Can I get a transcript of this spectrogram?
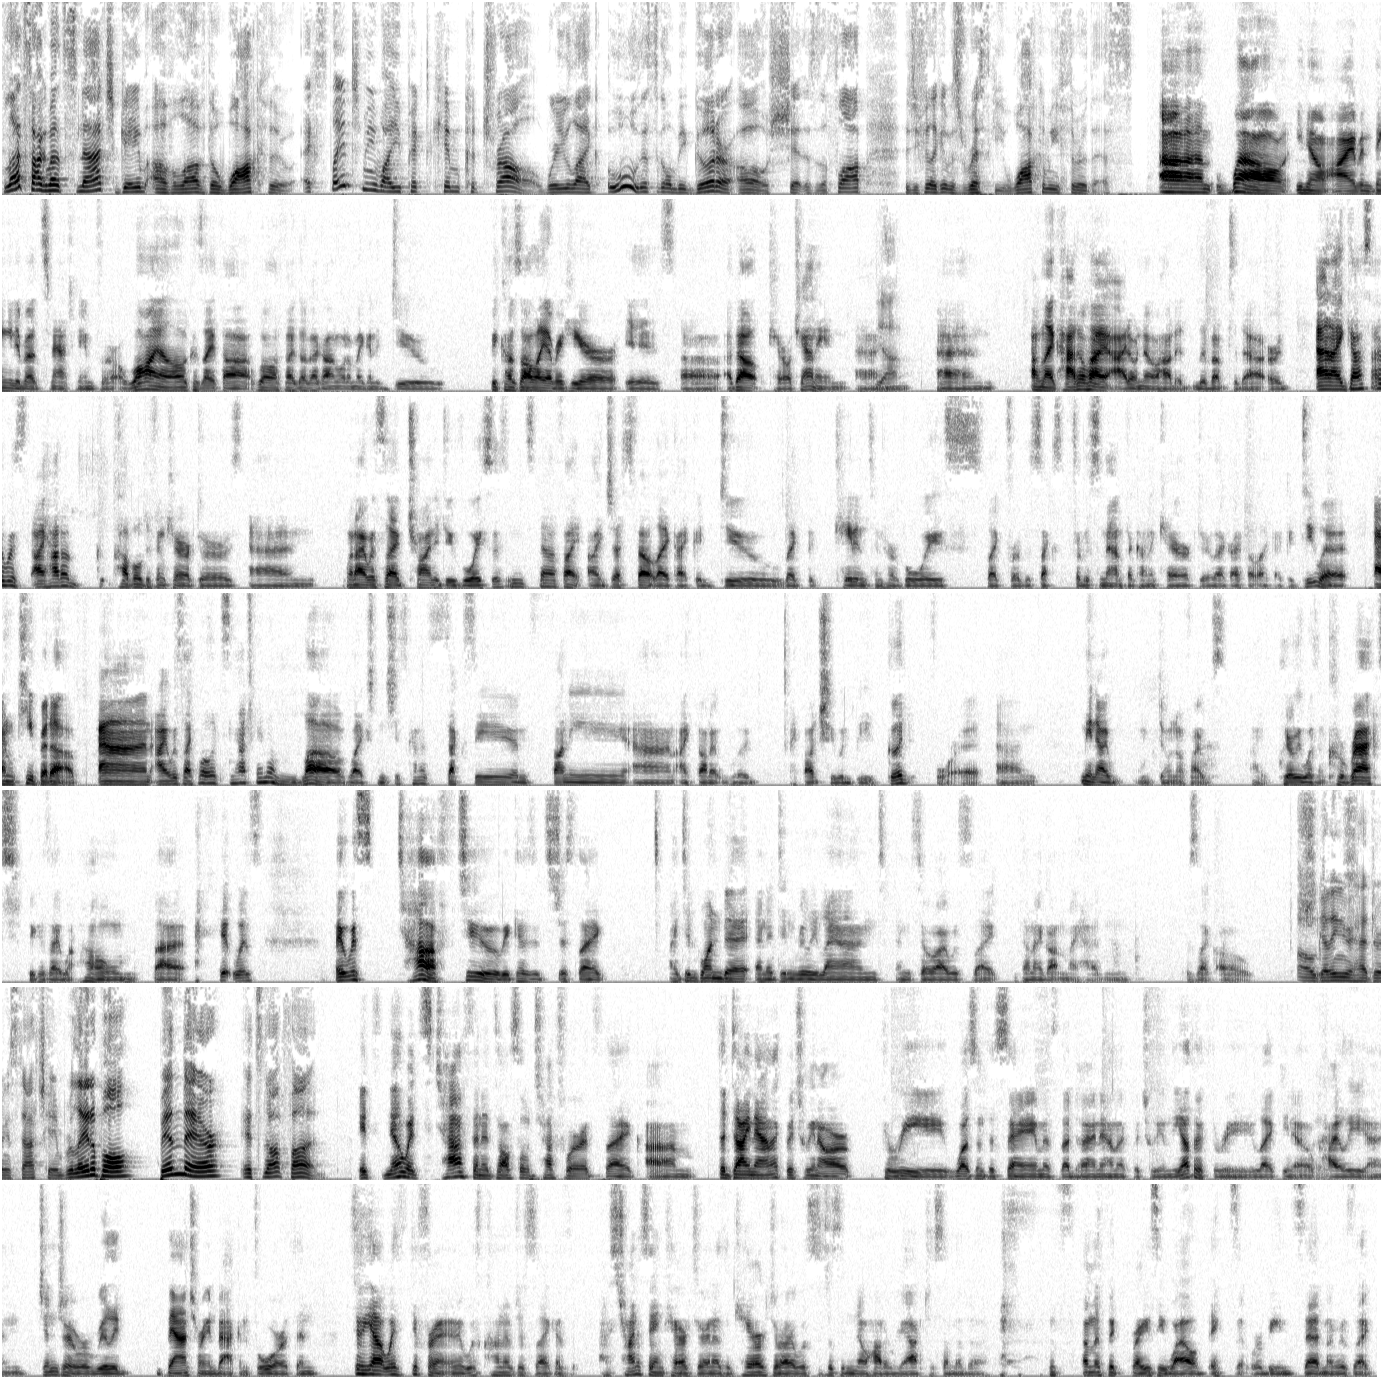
Let's talk about Snatch Game of Love, the walkthrough. Explain to me why you picked Kim Cattrall. Were you like, "Ooh, this is gonna be good," or "Oh shit, this is a flop"? Did you feel like it was risky? Walk me through this. Um, well, you know, I've been thinking about Snatch Game for a while because I thought, well, if I go back on, what am I going to do? Because all I ever hear is uh, about Carol Channing, and Yeah. and I'm like, how do I? I don't know how to live up to that, or and I guess I was, I had a couple different characters, and when I was like trying to do voices and stuff, I I just felt like I could do like the cadence in her voice, like for the sex for the Samantha kind of character, like I felt like I could do it and keep it up. And I was like, well, it's Game of Love. Like, she's kind of sexy and funny. And I thought it would, I thought she would be good for it. And I mean, I don't know if I was, I clearly wasn't correct because I went home, but it was, it was tough too because it's just like, I did one bit and it didn't really land. And so I was like, then I got in my head and was like, oh, Oh, shit. getting in your head during a Snatch Game, relatable. Been there. It's not fun. it's no it's tough and it's also tough where it's like um the dynamic between our three wasn't the same as the dynamic between the other three. Like you know kylie and ginger were really bantering back and forth. And so yeah it was different. And it was kind of just like as i was trying to say in character. And as a character i was just didn't know how to react to some of the some of the crazy wild things that were being said. And i was like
